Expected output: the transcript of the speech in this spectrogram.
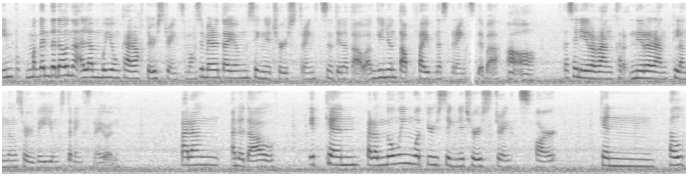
imp- maganda daw na alam mo yung character strengths mo. Kasi meron tayong signature strengths na tinatawag. Yun yung top 5 na strengths, di ba? Oo. Kasi nirarank, nirarank lang ng survey yung strengths na yun. Parang, ano daw, it can, parang knowing what your signature strengths are, can help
